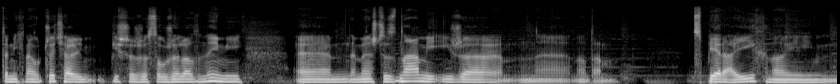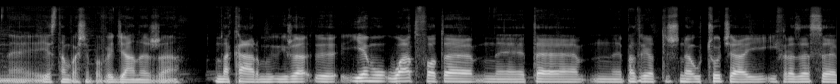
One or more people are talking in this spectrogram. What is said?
ten ich nauczyciel pisze, że są żelaznymi mężczyznami i że no tam wspiera ich, no i y, jest tam właśnie powiedziane, że nakarmił i że y, jemu łatwo te, y, te patriotyczne uczucia i, i frazesy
